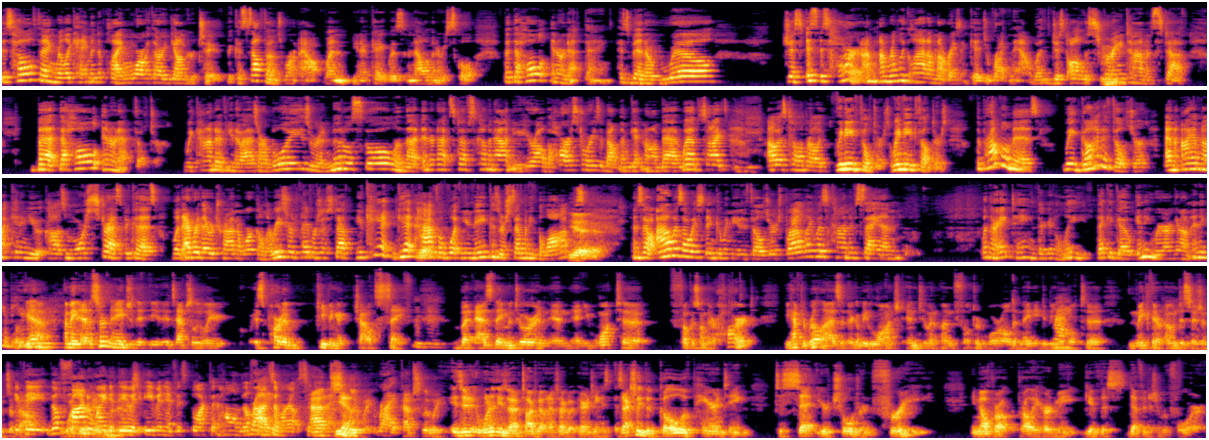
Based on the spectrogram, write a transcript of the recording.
This whole thing really came into play more with our younger two because cell phones weren't out when you know Kate was in elementary school. But the whole internet thing has been a real, just it's, it's hard. I'm I'm really glad I'm not raising kids right now with just all the screen mm. time and stuff. But the whole internet filter we kind of, you know, as our boys are in middle school and that internet stuff's coming out and you hear all the horror stories about them getting on bad websites, mm-hmm. I was telling Bradley, we need filters. We need filters. The problem is we got a filter and I am not kidding you. It caused more stress because whenever they were trying to work on the research papers and stuff, you can't get Right. half of what you need because there's so many blocks. Yeah. And so I was always thinking we needed filters. Bradley was kind of saying, when they're 18, they're going to leave. They could go anywhere and get on any computer. Yeah, I mean, at a certain age, it's absolutely it's part of keeping a child safe. Mhm. But as they mature and and and you want to focus on their heart, you have to realize that they're going to be launched into an unfiltered world, and they need to be Right. able to make their own decisions If about. they they'll what find a way to do is. it, even if it's blocked at home, they'll Right. find somewhere else to do it. Absolutely, Right. absolutely. Is it one of the things that I've talked about when I talk about parenting is it's actually the goal of parenting to set your children free. And y'all pro- probably heard me give this definition before.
